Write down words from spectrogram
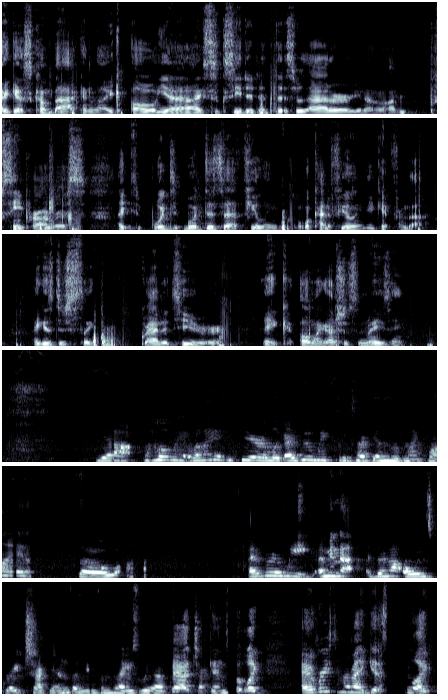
I guess, come back and like, oh yeah, I succeeded at this or that, or you know, I'm seeing progress. Like, what what does that feeling? What kind of feeling do you get from that? Like, is it just like gratitude or like, oh my gosh, it's amazing? Yeah. Oh my, when I hear like I do weekly check-ins with my clients, so um, every week, I mean, they're not always great check ins. I mean, sometimes we have bad check ins, but like every time I get something like,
